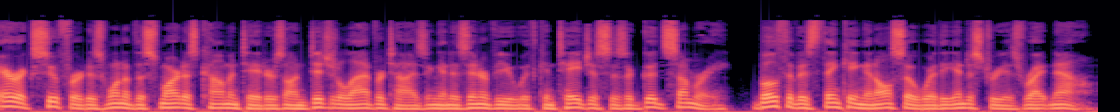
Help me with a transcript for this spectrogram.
Eric Seufert is one of the smartest commentators on digital advertising and his interview with Contagious is a good summary, both of his thinking and also where the industry is right now.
